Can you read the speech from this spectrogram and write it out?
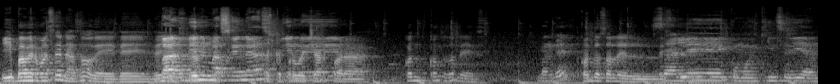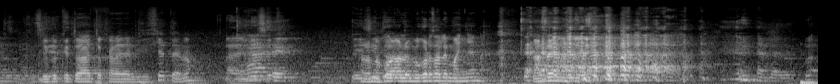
Y va a haber más cenas, ¿no? De, de, de Va- ellos, vienen ¿no? más cenas, Hay que aprovechar viene- para... ¿Cuándo, cuándo sale? ¿Mandé? ¿Cuándo sale el...? este? Sale como en 15 días más o menos. Sí, creo que todavía toca la del 17, ¿no? La de Ajá, Luis, sí. A lo, mejor, a lo mejor sale mañana. La cena. Va-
